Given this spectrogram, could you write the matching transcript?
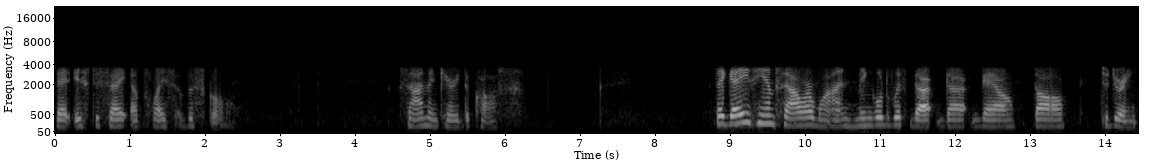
that is to say, a place of the skull, Simon carried the cross. They gave him sour wine mingled with gall, to drink,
